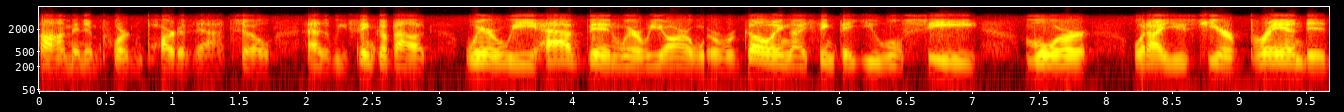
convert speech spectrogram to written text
um, an important part of that. So as we think about where we have been, where we are, where we're going, I think that you will see more what I used here, branded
